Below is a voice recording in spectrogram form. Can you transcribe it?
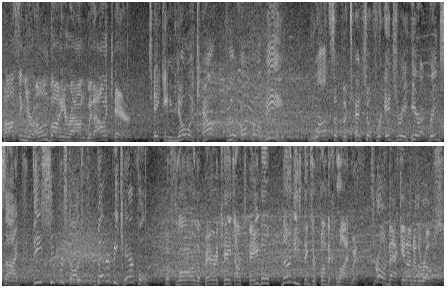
tossing your own body around without a care. Taking no account for their own well-being. Lots of potential for injury here at ringside. These superstars better be careful. The floor, the barricades, our table, none of these things are fun to collide with. Thrown back in under the ropes.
